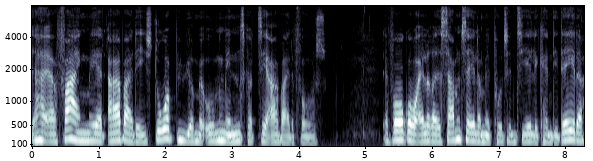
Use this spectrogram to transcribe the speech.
der har erfaring med at arbejde i store byer med unge mennesker til at arbejde for os. Der foregår allerede samtaler med potentielle kandidater,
